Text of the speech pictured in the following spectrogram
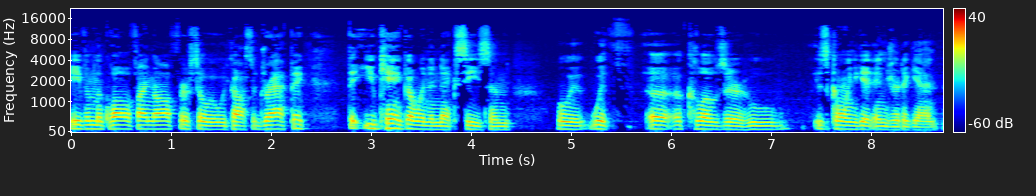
gave him the qualifying offer, so it would cost a draft pick. That you can't go into next season with, with a, a closer who is going to get injured again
